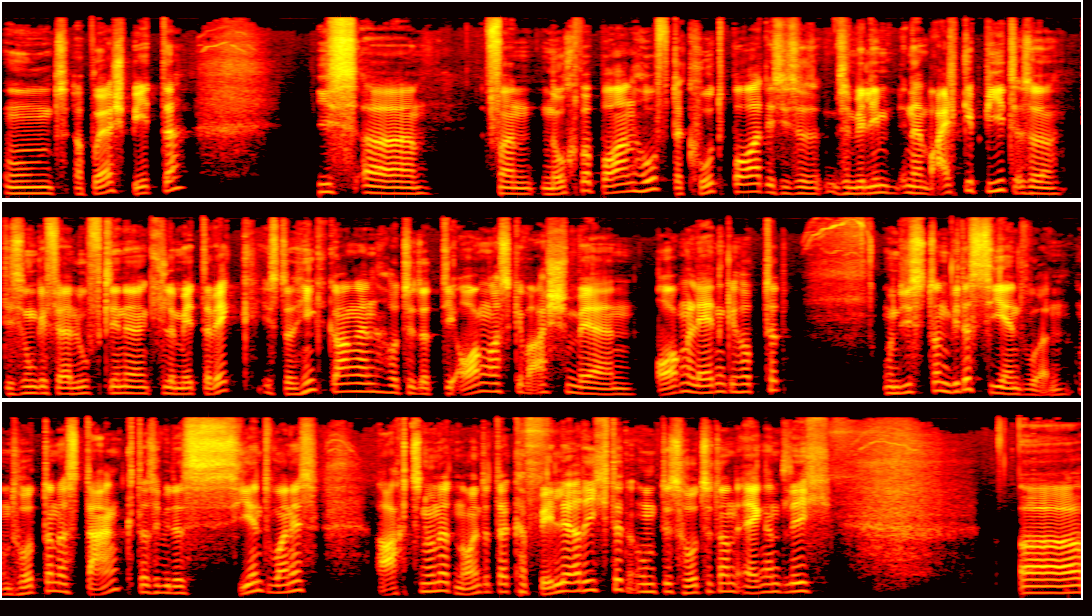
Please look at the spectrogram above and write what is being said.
Und ein paar Jahre später ist äh, von Nachbarbauernhof, der Kotbauer, das ist also wir leben in einem Waldgebiet, also das ist ungefähr eine Luftlinie einen Kilometer weg, ist da hingegangen, hat sich dort die Augen ausgewaschen, weil er ein Augenleiden gehabt hat und ist dann wieder sehend worden und hat dann als Dank, dass er wieder sehend worden ist, 1809 dort eine Kapelle errichtet und das hat sich dann eigentlich äh,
